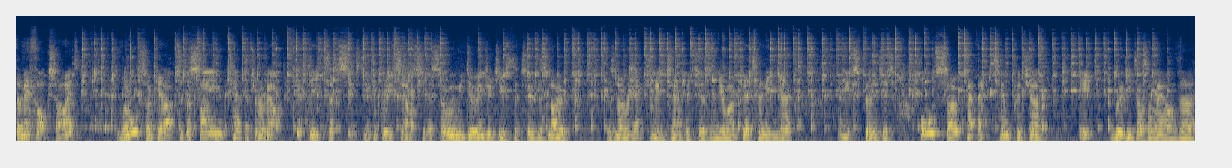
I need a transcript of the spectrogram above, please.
the methoxide will also get up to the same temperature, about 50 to 60 degrees Celsius. So when we do introduce the two, there's no there's no reaction in temperatures, and you won't get any uh, any spillages. Also, at that temperature, it really does allow the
